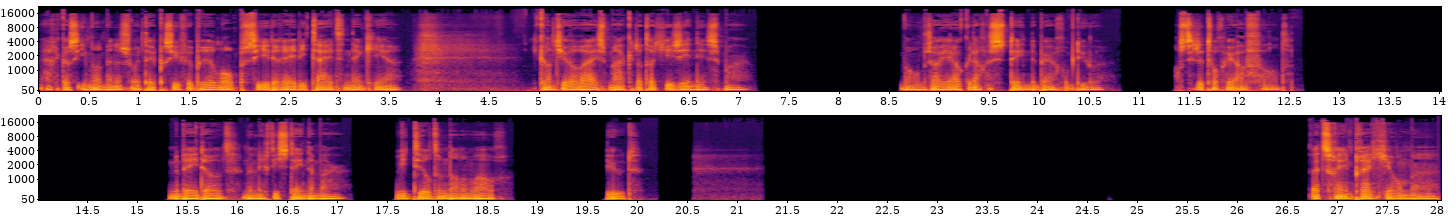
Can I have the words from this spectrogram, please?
eigenlijk als iemand met een soort depressieve bril op, zie je de realiteit en denk je, ja, je kan het je wel wijsmaken dat dat je zin is, maar waarom zou je elke dag een steen de berg opduwen, als die er toch weer afvalt? En dan ben je dood, dan ligt die steen daar maar. Wie tilt hem dan omhoog? Duwt. Het is geen pretje om uh,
